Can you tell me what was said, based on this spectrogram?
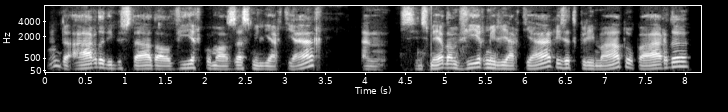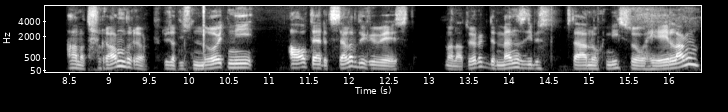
De aarde die bestaat al 4,6 miljard jaar. En sinds meer dan 4 miljard jaar is het klimaat op aarde aan het veranderen. Dus dat is nooit niet altijd hetzelfde geweest. Maar natuurlijk, de mens die bestaan nog niet zo heel lang.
